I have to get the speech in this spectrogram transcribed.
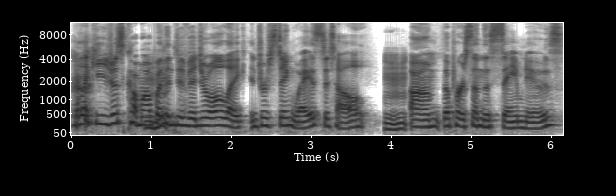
like you just come up with Mhm. individual like interesting ways to tell Mhm. um the person the same news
